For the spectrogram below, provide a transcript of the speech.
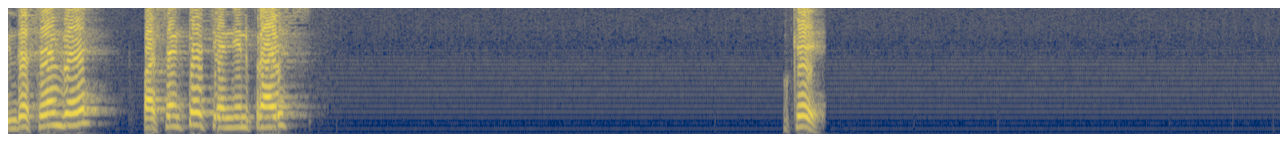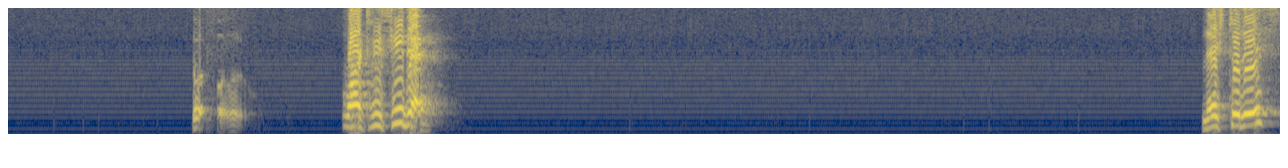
in the same way, percentage change in price. Okay. So, uh, what we see there? Next to this,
